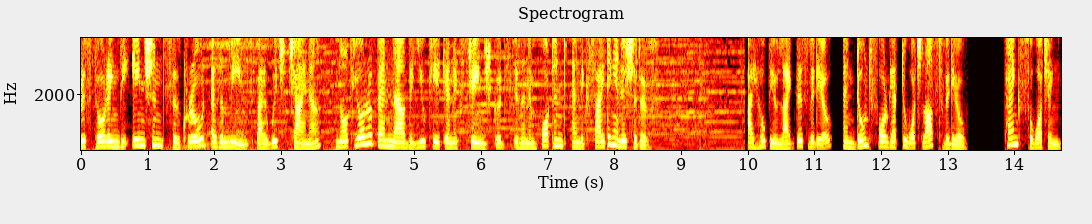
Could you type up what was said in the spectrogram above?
restoring the ancient Silk Road as a means by which China, North Europe and now the UK can exchange goods is an important and exciting initiative. I hope you like this video, and don't forget to watch last video. Thanks for watching,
